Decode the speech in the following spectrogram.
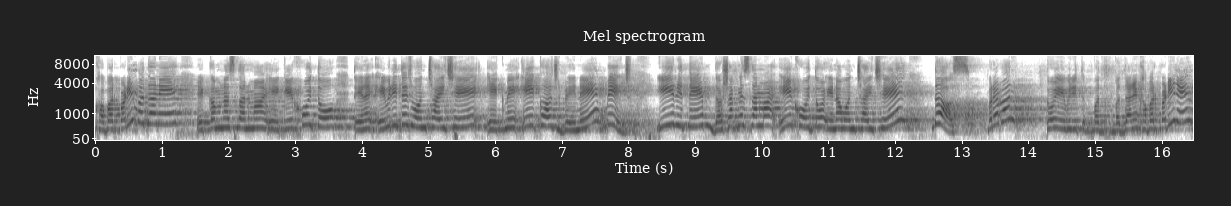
ખબર પડી બધાને? એકમના સ્થાનમાં એક એક હોય તો તેને એવી રીતે જ વંચાય છે. એકને એક જ, બેને બે જ. એ રીતે દશકના સ્થાનમાં એક હોય તો એના વંચાય છે દસ. બરાબર? તો એવી રીતે બધાને ખબર પડી ને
